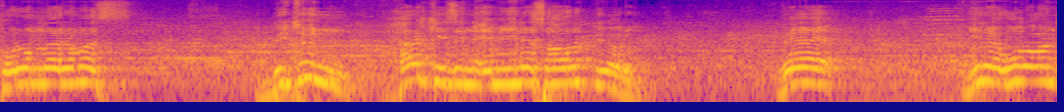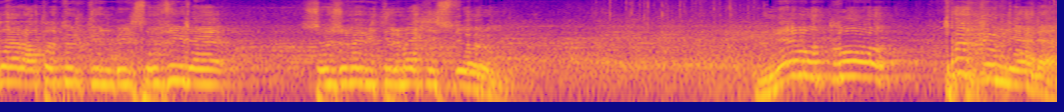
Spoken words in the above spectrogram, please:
kurumlarımız, bütün herkesin emeğine sağlık diyorum. Ve yine Ulu Önder Atatürk'ün bir sözüyle sözümü bitirmek istiyorum. Ne mutlu Türk'üm diyene.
